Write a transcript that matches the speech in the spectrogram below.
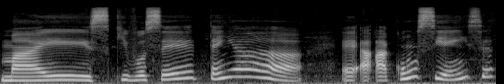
mas que você tenha é, a, a consciência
